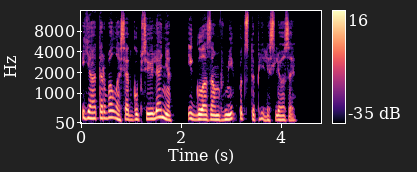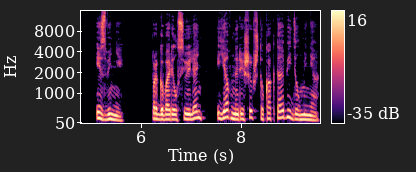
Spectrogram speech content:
Я оторвалась от губ Сюэляня, и глазам вмиг подступили слезы. «Извини», — проговорил Сюэлянь, явно решив, что как-то обидел меня.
